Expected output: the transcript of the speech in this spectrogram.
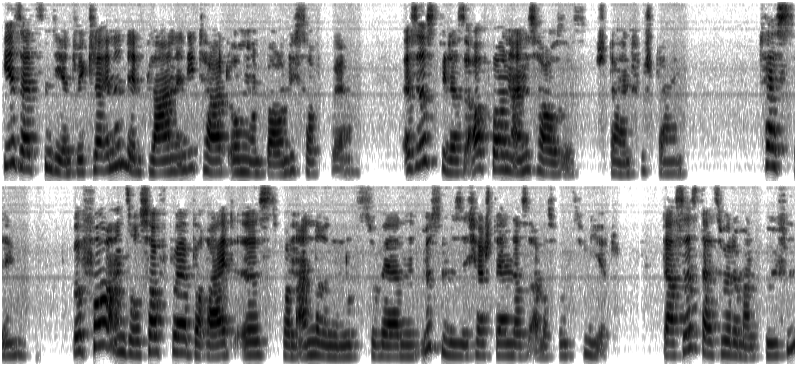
Hier setzen die EntwicklerInnen den Plan in die Tat um und bauen die Software. Es ist wie das Aufbauen eines Hauses, Stein für Stein. Testing. Bevor unsere Software bereit ist, von anderen genutzt zu werden, müssen wir sicherstellen, dass alles funktioniert. Das ist, als würde man prüfen,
